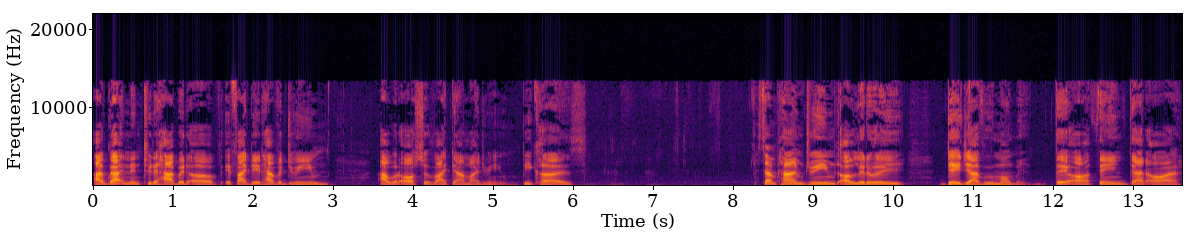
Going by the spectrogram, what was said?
I've gotten into the habit of if I did have a dream, I would also write down my dream because sometimes dreams are literally deja vu moments. They are things that are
